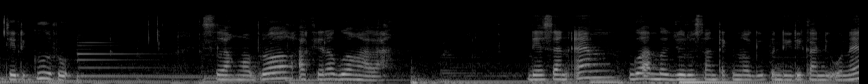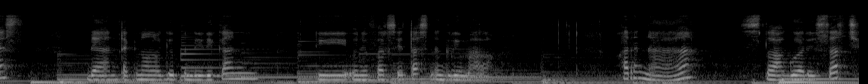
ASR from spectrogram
jadi guru. Setelah ngobrol, akhirnya gue ngalah. Di SNM, gue ambil jurusan teknologi pendidikan di UNES dan teknologi pendidikan di Universitas Negeri Malang. Karena setelah gue research,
